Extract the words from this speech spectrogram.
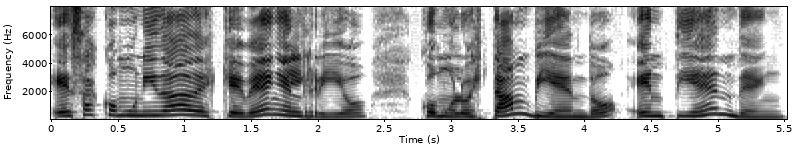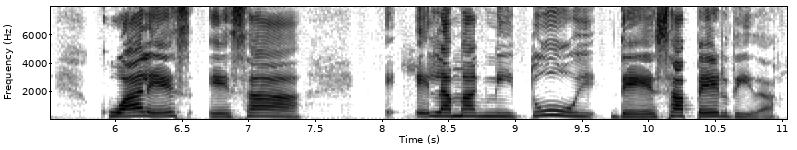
esas comunidades que ven el río, como lo están viendo, entienden cuál es esa eh, la magnitud de esa pérdida.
